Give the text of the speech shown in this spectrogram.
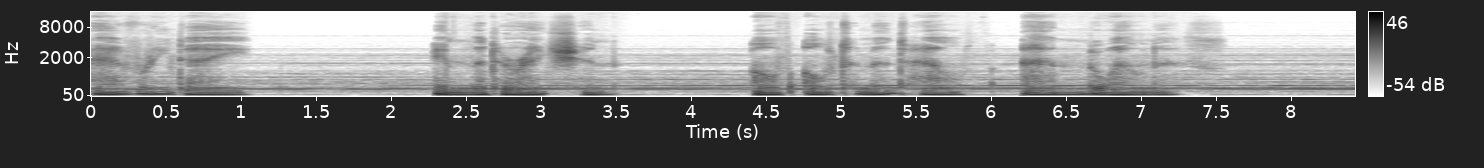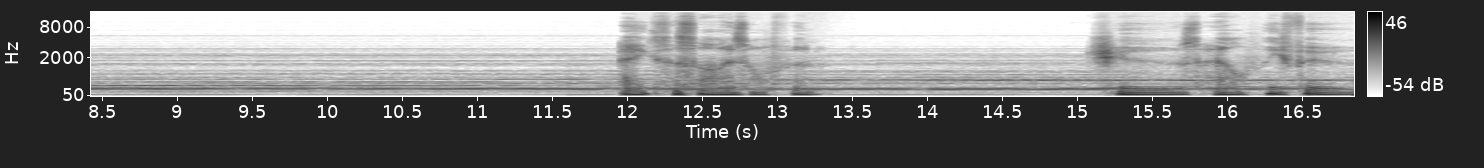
Every day in the direction of ultimate health and wellness. Exercise often. Choose healthy foods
